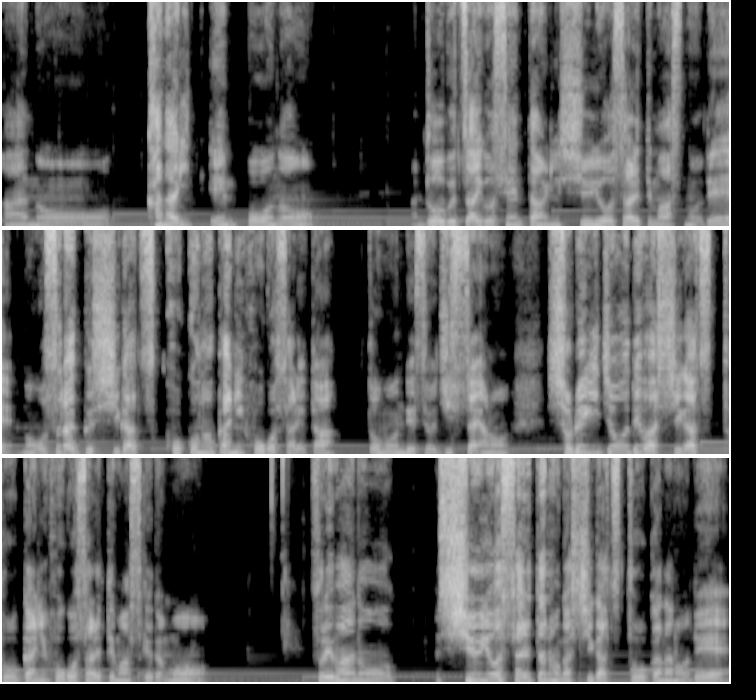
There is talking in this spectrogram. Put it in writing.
う、あのー、かなり遠方の動物愛護センターに収容されてますので、まあ、おそらく4月9日に保護されたと思うんですよ、実際、あの書類上では4月10日に保護されてますけども、それはあの収容されたのが4月10日なので、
